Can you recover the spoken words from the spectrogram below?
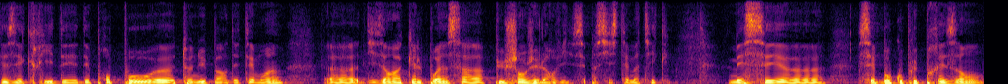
écrits, des, des propos tenus par des témoins disant à quel point ça a pu changer leur vie. C'est pas systématique, mais c'est c'est beaucoup plus présent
